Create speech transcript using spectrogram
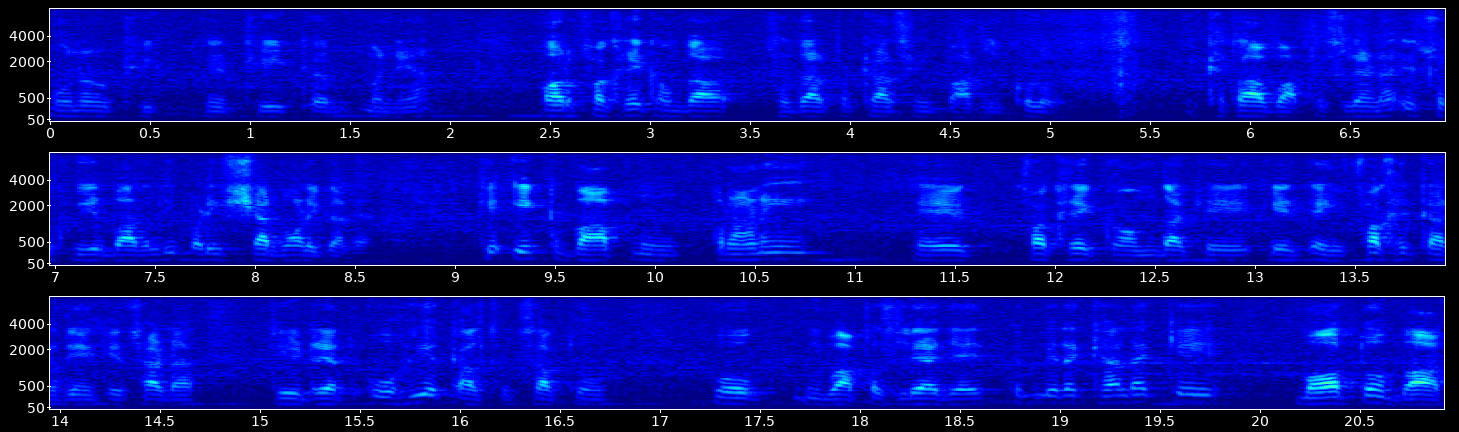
ਉਹਨਾਂ ਨੂੰ ਠੀਕ ਠੀਕ ਮੰਨਿਆ। ਔਰ ਫਖਰੇ ਕੌਮ ਦਾ ਸਰਦਾਰ ਪ੍ਰਕਾਸ਼ ਸਿੰਘ ਬਾਦਲ ਕੋਲੋਂ ਖਿਤਾਬ ਵਾਪਸ ਲੈਣਾ। ਇਹ ਸੁਖਬੀਰ ਬਾਦਲ ਦੀ ਬੜੀ ਸ਼ਰਮ ਵਾਲੀ ਗੱਲ ਹੈ ਕਿ ਇੱਕ ਬਾਪ ਨੂੰ ਪੁਰਾਣੀ ਫਖਰੇ ਕੌਮ ਦਾ ਕਿ ਇਹ ਅਸੀਂ ਫਖਰ ਕਰਦੇ ਹਾਂ ਕਿ ਸਾਡਾ ਲੀਡਰ ਹੈ ਉਹੀ ਅਕਾਲ ਤਖਤ ਸਾਹਿਬ ਤੋਂ ਉਹ ਵਾਪਸ ਲਿਆ ਜਾਏ। ਤੇ ਮੇਰਾ ਖਿਆਲ ਹੈ ਕਿ ਮੌਤ ਤੋਂ ਬਾਅਦ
